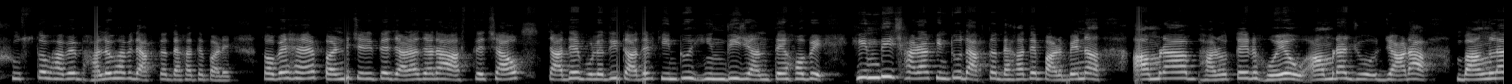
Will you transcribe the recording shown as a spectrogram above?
সুস্থভাবে, ভালোভাবে ডাক্তার দেখাতে পারে। তবে হ্যাঁ পন্ডিচেরিতে যারা যারা আসতে চাও, তাদের বলে দিই, তাদের কিন্তু হিন্দি জানতে হবে। হিন্দি ছাড়া কিন্তু ডাক্তার দেখাতে পারবে না। আমরা ভারতের হয়েও, আমরা যারা বাংলা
